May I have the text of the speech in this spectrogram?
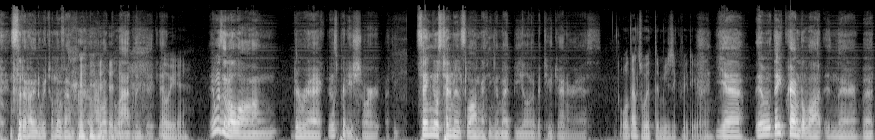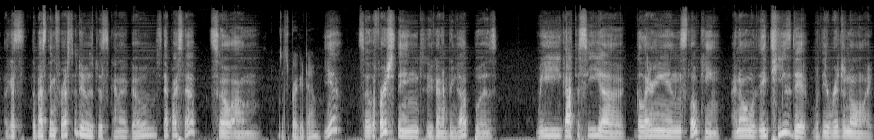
instead of having to wait till November. I will gladly take it. Oh yeah. It wasn't a long direct. It was pretty short. I think saying it was ten minutes long. I think it might be a little bit too generous. Well, that's with the music video. Yeah, it, they crammed a lot in there, but I guess the best thing for us to do is just kind of go step by step. So, um, Let's break it down. yeah. So the first thing to kind of bring up was we got to see uh, Galarian Slowking. I know they teased it with the original like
